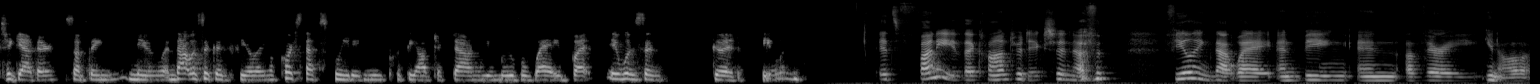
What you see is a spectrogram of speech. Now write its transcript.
together, something new. And that was a good feeling. Of course, that's fleeting. You put the object down, you move away, but it was a good feeling it's funny the contradiction of feeling that way and being in a very, you know, a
